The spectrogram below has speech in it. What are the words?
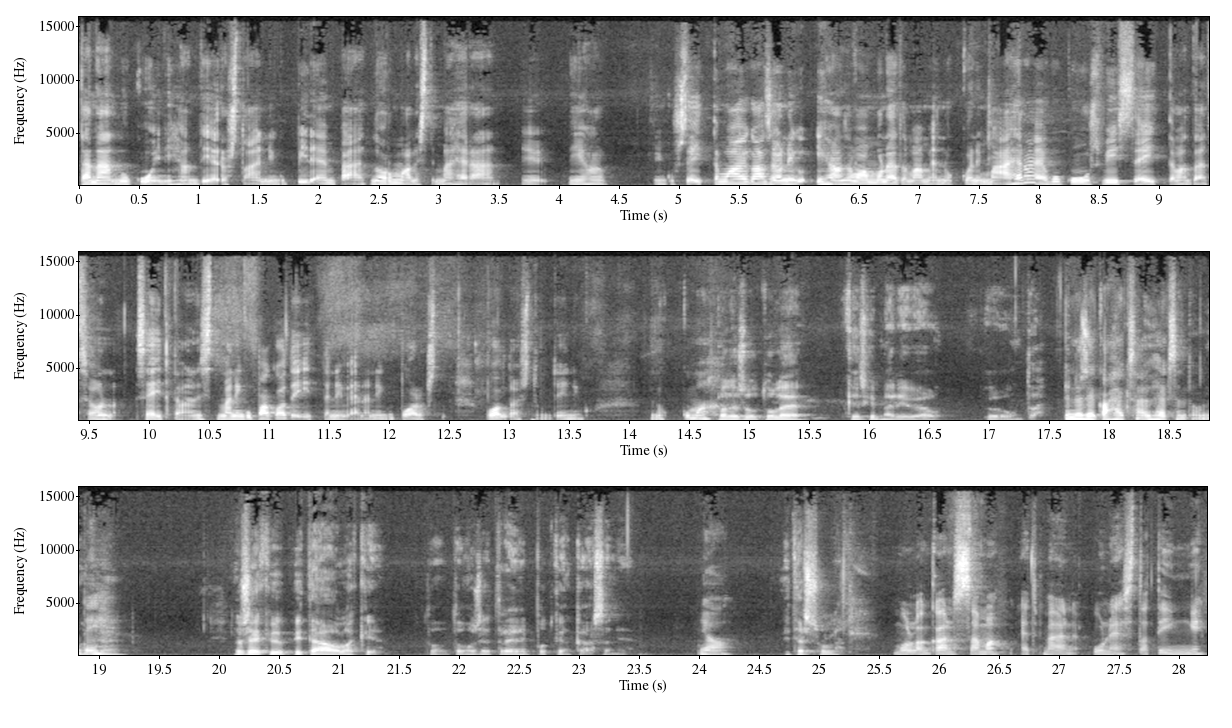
tänään nukuin ihan tiedostaen niin kuin pidempään. Et normaalisti mä herään niin ihan niin kuin seitsemän aikaa. Se on niin kuin ihan sama monelta mä menen nukkuun, niin mä herään joku 6, 5, 7 tai se on seitsemän. Niin sitten mä niin kuin pakotin itteni vielä niin kuin puolitoista, puolitoista tuntia niin kuin nukkumaan. Paljon sulla tulee keskimäärin yö, yöunta? No se 8-9 tuntia. Okay. No se kyllä pitää ollakin tuommoisen treeniputken kanssa. Niin... Joo. Mitäs sulla? Mulla on myös sama, että mä en unesta tingi.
